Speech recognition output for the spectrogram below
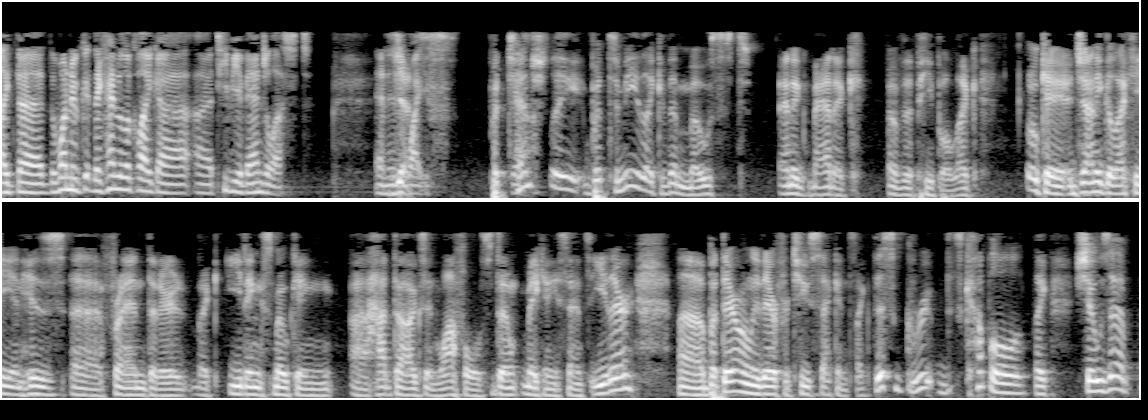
like the the one who they kind of look like a, a TV evangelist and his yes. wife. Potentially, but to me, like the most enigmatic of the people. Like, okay, Johnny Galecki and his uh, friend that are like eating, smoking uh, hot dogs and waffles don't make any sense either. Uh, but they're only there for two seconds. Like this group, this couple, like shows up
